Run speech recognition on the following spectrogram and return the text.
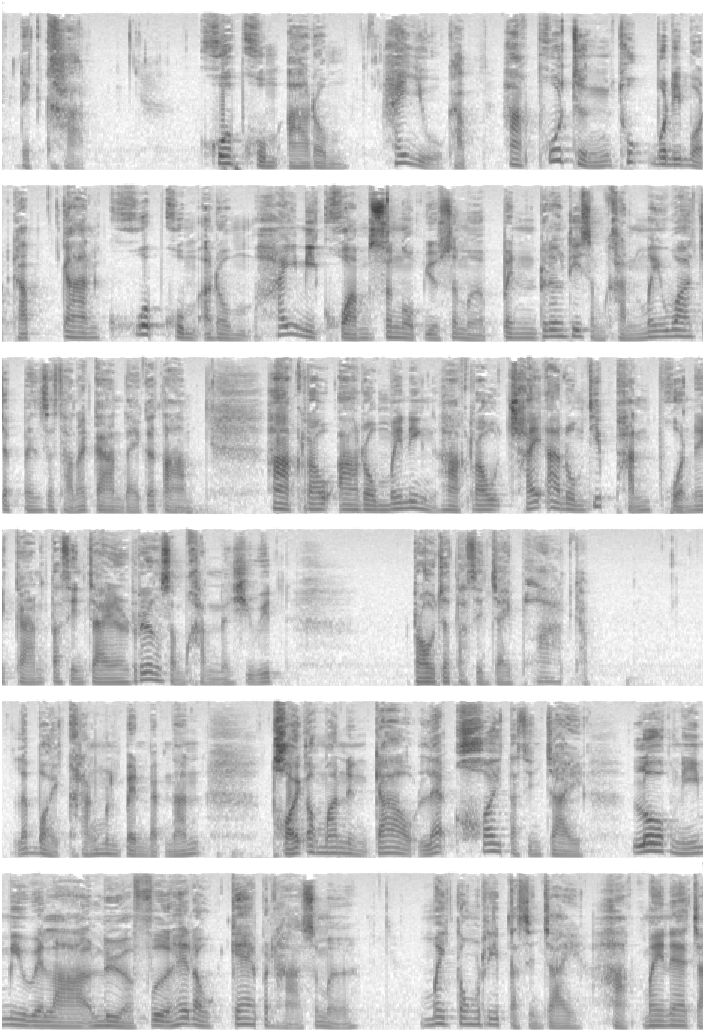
กเด็ดขาด ควบคุมอารมณ์ให้อยู่ครับ หากพูดถึงทุกบริบทครับ การควบคุมอารมณ์ ให้มีความสงบอยู่เสมอ เป็นเรื่องที่สำคัญไม่ว่าจะเป็นสถานการณ์ใดก็ตาม หากเราอารมณ์ไม่นิ่ง หากเราใช้อารมณ์ที่ผันผวนในการตัดสินใจเรื่องสำคัญในชีวิต เราจะตัดสินใจพลาดครับ และบ่อยครั้งมันเป็นแบบนั้น ถอยออกมาหนึ่งก้าวและค่อยตัดสินใจ โลกนี้มีเวลาเหลือเฟือให้เราแก้ปัญหาเสมอ ไม่ต้องรีบตัดสินใจหากไม่แน่ใจ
